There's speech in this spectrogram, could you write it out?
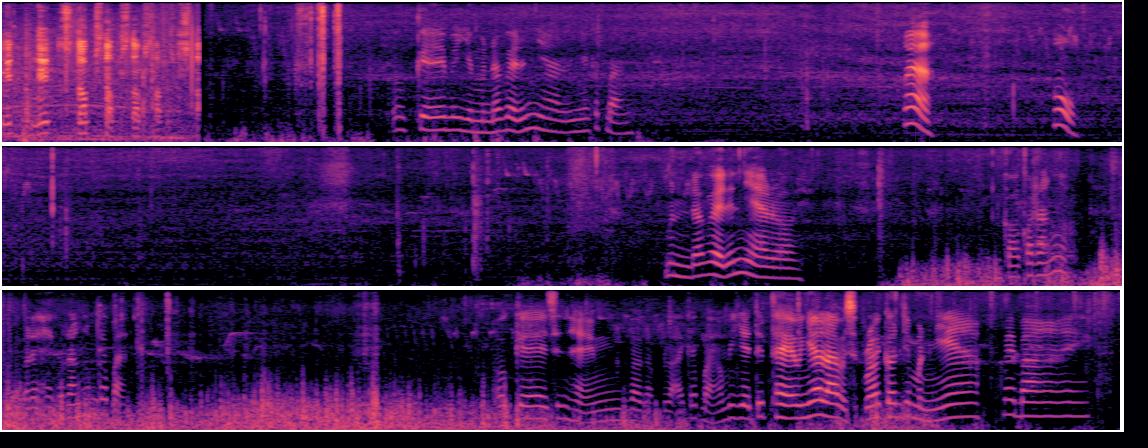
Nyt, nyt, stop, stop, stop, stop, stop. Ok, bây giờ mình đã về đến nhà rồi nha các bạn À Oh. Mình đã về đến nhà rồi Mình coi có rắn không Ở đây hay có rắn lắm các bạn Ok, xin hẹn và gặp lại các bạn ở video tiếp theo Nhớ like và subscribe kênh cho mình nha. Bye bye.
